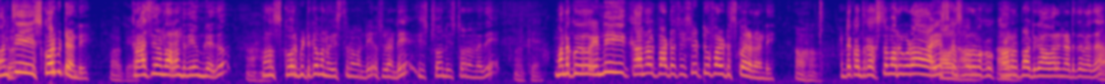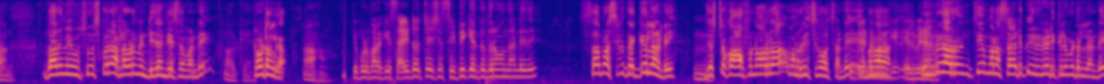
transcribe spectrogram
మంచి స్కోర్ బిట్ అండి. క్రాసింగ్ అలా అలాంటిది ఏం లేదు. మనం స్కోర్ బిట్గా మనం ఇస్తున్నామండి. చూడండి ఈ స్టోన్ ఈ స్టోన్ అనేది. మనకు ఎన్ని కార్నర్ ప్లాట్ వచ్చేసి టూ ఫార్టీ టూ స్క్వేర్ అండి. అంటే కొంత కస్టమర్ కూడా ఐఎస్ కస్టమర్ మాకు కార్నర్ ప్లాట్ కావాలని అడుగుతారు కదా. దాన్ని మేము చూసుకొని అట్లా కూడా మేము డిజైన్ చేసామండి. టోటల్గా. ఇప్పుడు మనకి సైట్ వచ్చేసి సిటీకి ఎంత దూరం ఉందండి ఇది? సార్ మన సిటీ దగ్గరలో అండి. జస్ట్ ఒక హాఫ్ అన్ అవర్లో మనం రీచ్ కావచ్చు అండి. మన మనకి ఎల్బీ నగర్. ఎల్బీనగర్ నుంచి మన సైడ్కు ఇరవై ఏడు కిలోమీటర్లు అండి.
